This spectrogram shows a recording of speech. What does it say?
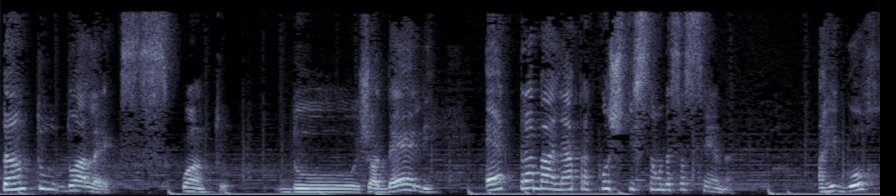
tanto do Alexis quanto do Jodelli, é trabalhar para a constituição dessa cena. A rigor,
